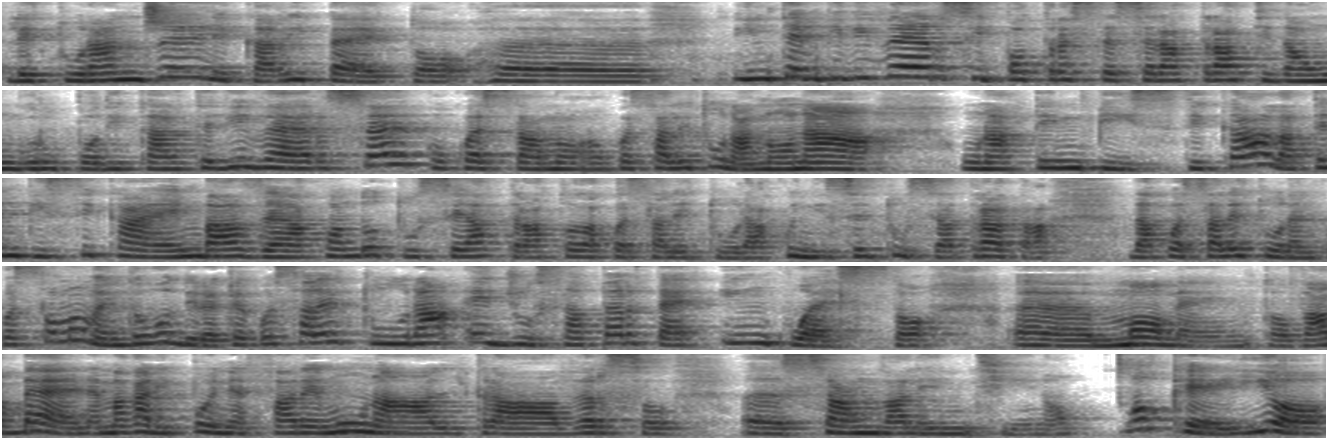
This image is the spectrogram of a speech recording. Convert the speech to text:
lettura angelica, ripeto, eh, in tempi diversi potreste essere attratti da un gruppo di carte diverse, questa, no, questa lettura non ha una tempistica, la tempistica è in base a quando tu sei attratto da questa lettura, quindi se tu sei attratta da questa lettura in questo momento vuol dire che questa lettura è giusta per te in questo eh, momento, va bene? Magari poi ne faremo un'altra verso eh, San Valentino. Ok, io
